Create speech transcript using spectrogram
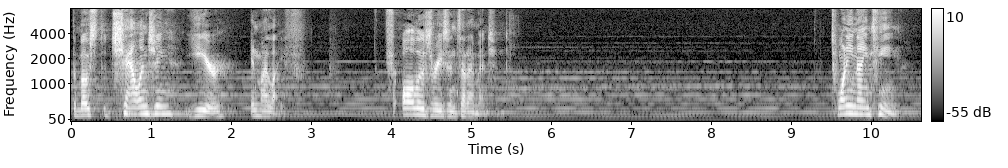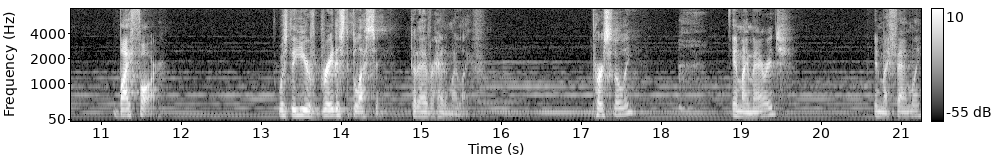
the most challenging year in my life for all those reasons that I mentioned. 2019, by far, was the year of greatest blessing that I ever had in my life. Personally, in my marriage, in my family.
